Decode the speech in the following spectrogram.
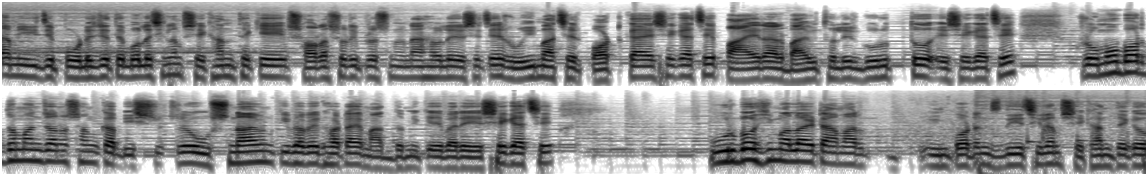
আমি যে পড়ে যেতে বলেছিলাম, সেখান থেকে সরাসরি প্রশ্ন না হলে এসেছে, রুই মাছের পটকা এসে গেছে, পায়ের আর বায়ুথলির গুরুত্ব এসে গেছে। ক্রমবর্ধমান জনসংখ্যা বিশ্ব উষ্ণায়ন কীভাবে ঘটায়, মাধ্যমিকে এবারে এসে গেছে। পূর্ব হিমালয়টা আমার ইম্পর্টেন্স দিয়েছিলাম, সেখান থেকেও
